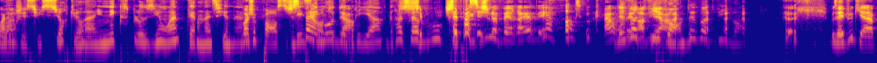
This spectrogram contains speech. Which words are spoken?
Voilà. Moi, je suis sûre qu'il y aura une explosion internationale. Moi, je pense, j'espère en tout de cas. Briard, grâce Je à sais- vous. je sais pas si je le verrai, mais en tout cas, on de verra votre bien. vivant, de votre vivant. Vous avez vu qu'il y a,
